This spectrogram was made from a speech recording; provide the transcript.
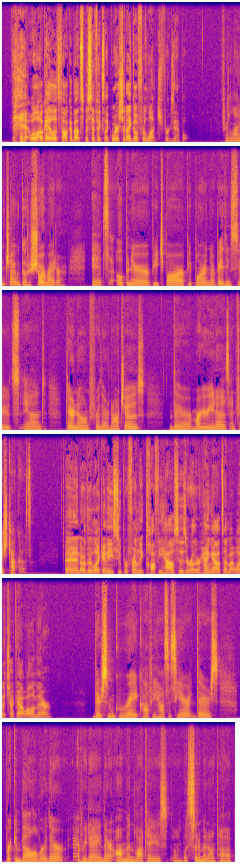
well, okay, let's talk about specifics. Like, where should I go for lunch, for example? For lunch, I would go to Shore Rider. It's open air beach bar. People are in their bathing suits, and they're known for their nachos, their margaritas, and fish tacos. And are there like any super friendly coffee houses or other hangouts I might want to check out while I'm there? There's some great coffee houses here. There's Brick and Bell, we're there every day. Their almond lattes with cinnamon on top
